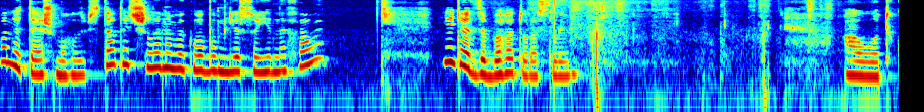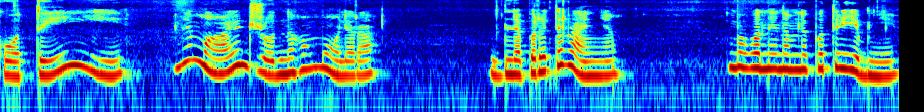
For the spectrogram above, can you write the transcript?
Вони теж могли б стати членами клубу м'ясоїдних, але їдять забагато рослин. А от коти не мають жодного моляра для перетирання, бо вони нам не потрібні.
